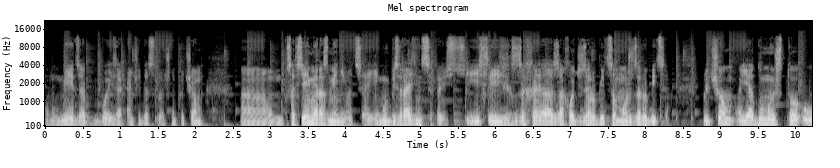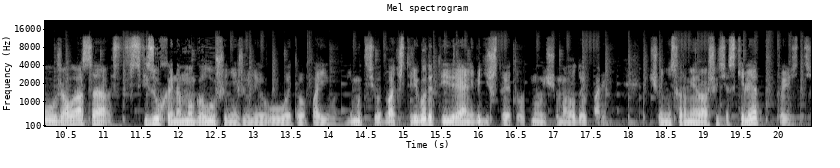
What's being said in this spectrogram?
Он умеет за бой заканчивать досрочно, причем э, со всеми разменивается, ему без разницы, то есть если зах- захочет зарубиться, он может зарубиться. Причем я думаю, что у Жалгаса с физухой намного лучше, нежели у этого Паива. Ему всего 24 года, ты реально видишь, что это вот, ну, еще молодой парень, еще не сформировавшийся скелет, то есть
